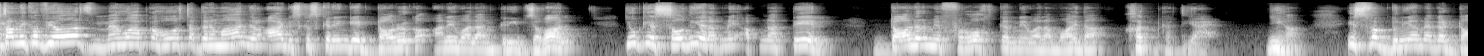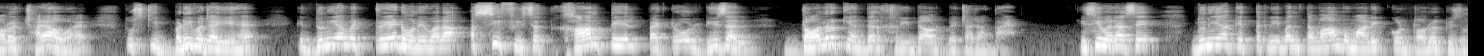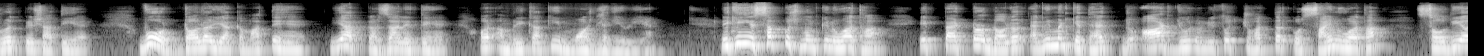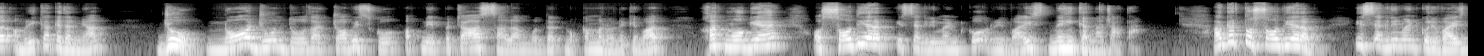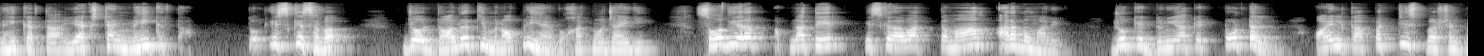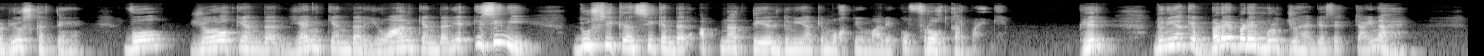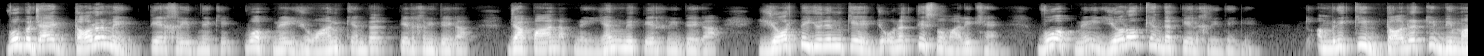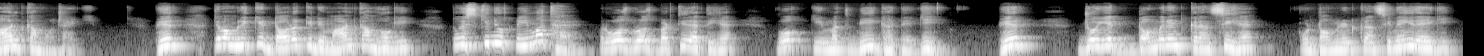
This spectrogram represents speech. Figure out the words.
मैं हूँ आपका होस्ट अब्दुलरहमान, और आज डिस्कस करेंगे डॉलर का आने वाला अनकरीब जवाल, क्योंकि सऊदी अरब ने अपना तेल डॉलर में फरोख्त करने वाला माहा ख़त्म कर दिया है। जी हाँ इस वक्त दुनिया में अगर डॉलर छाया हुआ है तो उसकी बड़ी वजह यह है कि दुनिया में ट्रेड होने वाला 80 फ़ीसद खाम तेल पेट्रोल डीजल डॉलर के अंदर खरीदा और बेचा जाता है। इसी वजह से दुनिया के तकरीबन तमाम ममालिक को डॉलर की ज़रूरत पेश आती है। वो डॉलर या कमाते हैं या कर्जा लेते हैं और अमेरिका की मौज लगी हुई है। लेकिन ये सब कुछ मुमकिन हुआ था एक पेट्रो डॉलर एग्रीमेंट के तहत जो 8 जून 1974 को साइन हुआ था सऊदी और अमेरिका के दरमियान, जो 9 जून 2024 को अपने 50 साल मुद्दत मुकम्मल होने के बाद ख़त्म हो गया है और सऊदी अरब इस एग्रीमेंट को रिवाइज नहीं करना चाहता। अगर तो सऊदी अरब इस एग्रीमेंट को रिवाइज नहीं करता या एक्सटेंड नहीं करता तो इसके सबब जो डॉलर की मनोपली है, वो ख़त्म हो जाएगी। सऊदी अरब अपना तेल, इसके अलावा तमाम अरब ममालिक, जो कि दुनिया के टोटल ऑयल का 25 परसेंट प्रोड्यूस करते हैं, वो यूरो के अंदर येन के अंदर युआन के अंदर, या किसी भी दूसरी करेंसी के अंदर अपना तेल दुनिया के मुख्त ममालिक को फ़रोख्त कर पाएँगे। फिर दुनिया के बड़े बड़े मुल्क जो हैं, जैसे चाइना है, वो बजाय डॉलर में तेल खरीदने के, वो अपने युआन के अंदर तेल खरीदेगा, जापान अपने यन में तेल खरीदेगा, यूरोपीय यूनियन के जो उनतीस ममालिक हैं, वो अपने यूरो के अंदर तेल खरीदेंगे। तो अमरीकी डॉलर की डिमांड कम हो जाएगी। फिर जब अमरीकी डॉलर की डिमांड कम होगी तो इसकी जो कीमत है रोज़ रोज़ बढ़ती रहती है, वो कीमत भी घटेगी। फिर जो ये डोमिनेंट करेंसी है, वो डोमिनेंट करेंसी नहीं रहेगी।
